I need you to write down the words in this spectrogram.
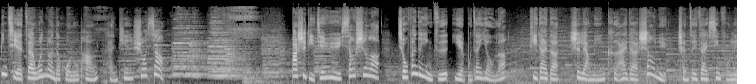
并且在温暖的火炉旁谈天说笑。巴士底监狱消失了，囚犯的影子也不再有了。替代的是两名可爱的少女，沉醉在幸福里。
